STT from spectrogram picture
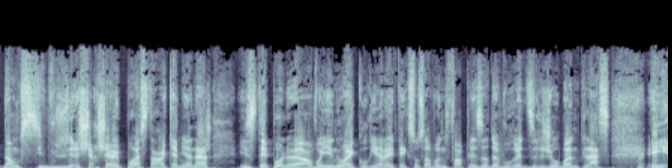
Donc, si vous cherchez un poste en camionnage, n'hésitez pas, envoyez-nous un courriel, un texto, ça va nous faire plaisir de vous rediriger aux bonnes places. Et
